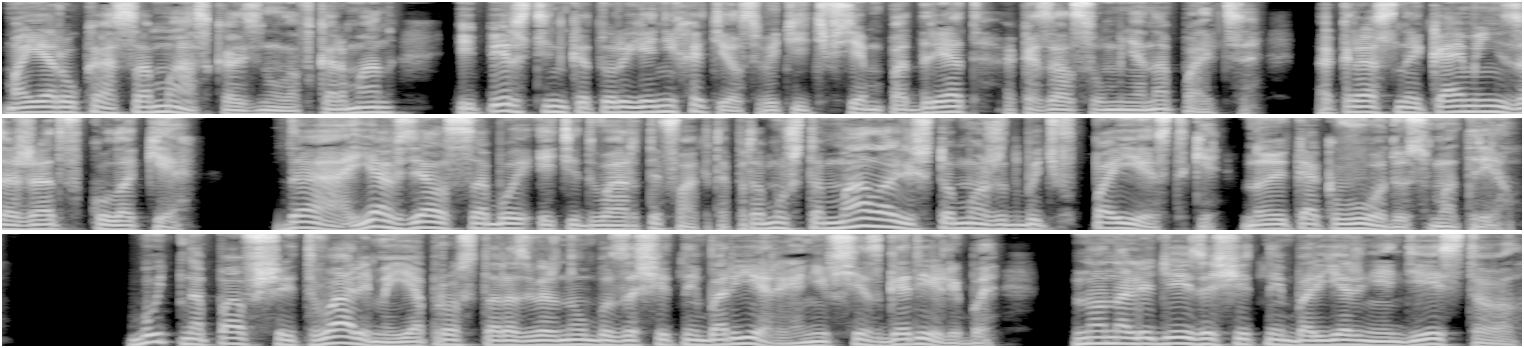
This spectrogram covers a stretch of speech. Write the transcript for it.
Моя рука сама скользнула в карман, и перстень, который я не хотел светить всем подряд, оказался у меня на пальце, а красный камень зажат в кулаке. Да, я взял с собой эти два артефакта, потому что мало ли что может быть в поездке, но и как в воду смотрел. Будь напавшие тварями, я просто развернул бы защитный барьер, и они все сгорели бы. Но на людей защитный барьер не действовал.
